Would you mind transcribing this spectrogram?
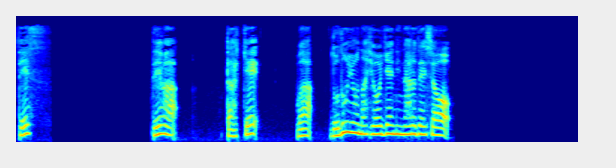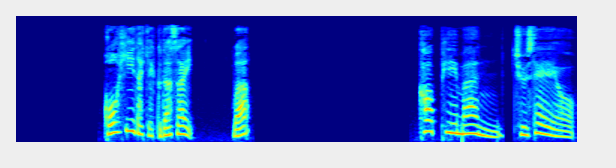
です。では、だけはどのような表現になるでしょうコーヒーだけくださいは、 커피만 주세요.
